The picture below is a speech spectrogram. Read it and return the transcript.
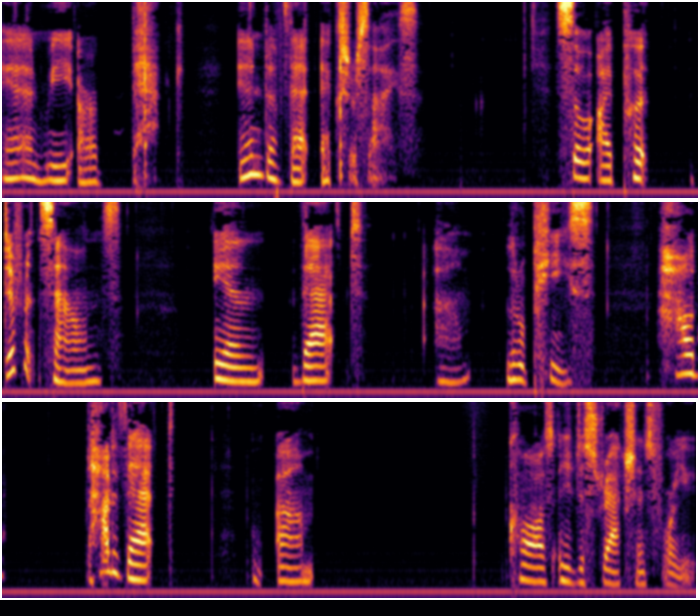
And we are back. end of that exercise. So I put different sounds in that um, little piece. How how did that um, cause any distractions for you?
